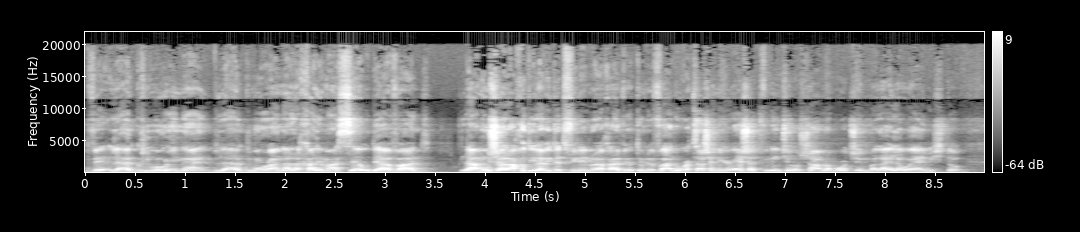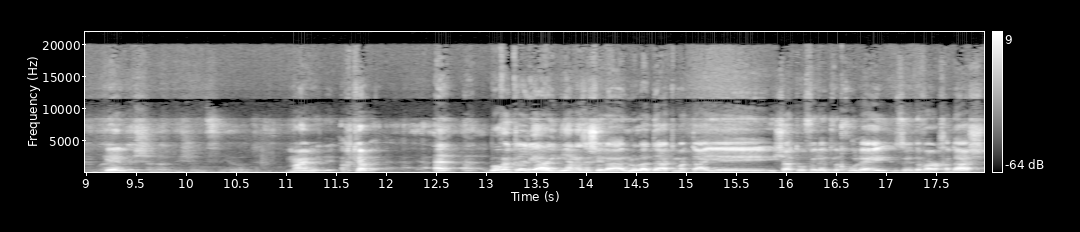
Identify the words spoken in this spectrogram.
ולאגמורן הלכה למעשה הוא דאבד. למה הוא שלח אותי להביא את התפילין ולא יכל להביא אותם לבד? הוא רצה שאני אראה שהתפילין שלו שם למרות שהם בלילה הוא היה עם אשתו. כן? מה עם עכשיו, באופן כללי העניין הזה של לא לדעת מתי אישה טובלת וכולי זה דבר חדש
